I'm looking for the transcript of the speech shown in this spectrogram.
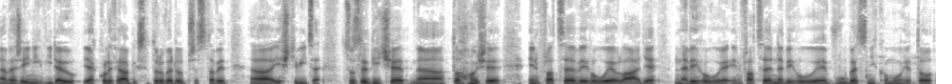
eh, veřejných výdajů, jakkoliv já bych si to dovedl představit eh, ještě více. Co se týče eh, toho, že inflace vyhovuje vládě, nevyhovuje. Inflace nevyhovuje vůbec nikomu. Je to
